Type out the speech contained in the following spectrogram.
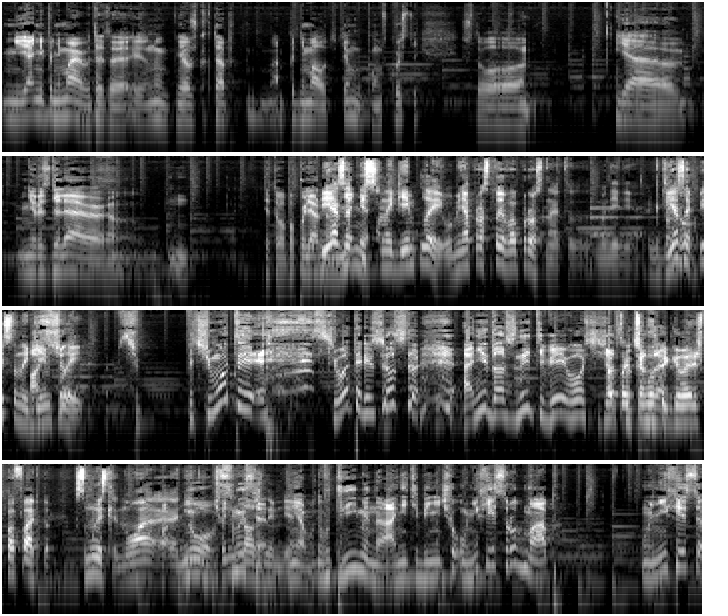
я не понимаю вот это, э, ну, я уже как-то поднимал эту тему, по-моему, с Костей, что я не разделяю этого популярного Где мнения. записанный геймплей? У меня простой вопрос на это мнение. Где Каков... записанный а геймплей? С Почему ты... С чего ты решил, что они должны тебе его сейчас а Почему показать? ты говоришь по факту? В смысле? Ну, а они ну, ничего не должны мне. Не, вот, вот именно, они тебе ничего... У них есть родмап, у них есть э,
